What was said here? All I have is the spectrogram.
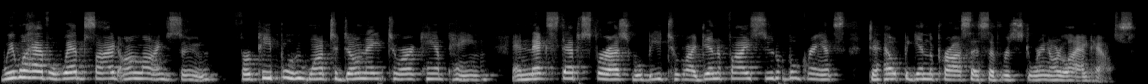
We will have a website online soon for people who want to donate to our campaign, and next steps for us will be to identify suitable grants to help begin the process of restoring our lighthouse.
